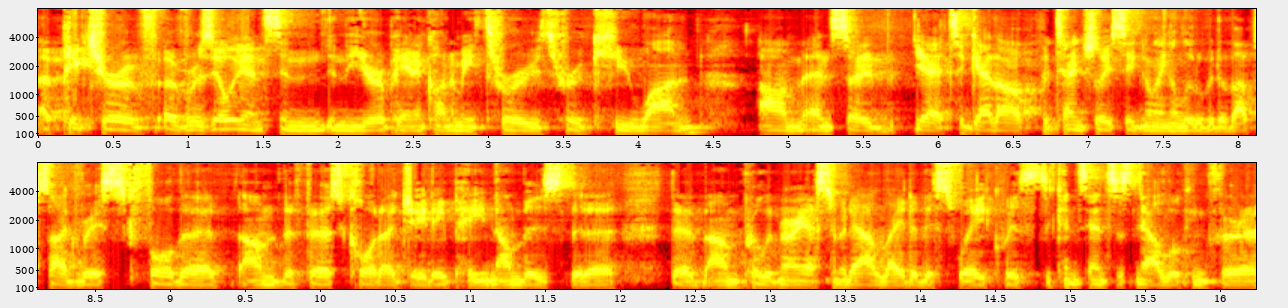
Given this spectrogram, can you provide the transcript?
a picture of, of resilience in, in the European economy through through Q1. Um, and so, yeah, together potentially signaling a little bit of upside risk for the um, the first quarter GDP numbers that are the um, preliminary estimate out later this week, with the consensus now looking for a,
